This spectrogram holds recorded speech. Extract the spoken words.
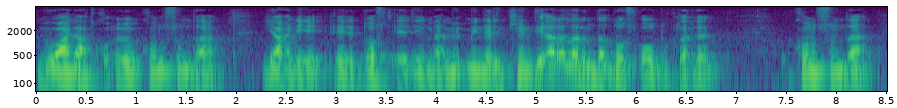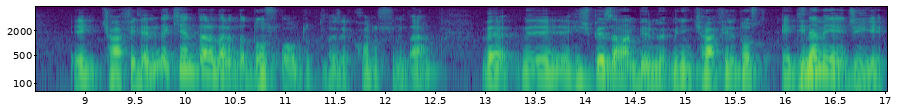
müvalat e, konusunda yani e, dost edilme, müminlerin kendi aralarında dost oldukları konusunda, kafirlerin de kendi aralarında dost oldukları konusunda ve hiçbir zaman bir müminin kafiri dost edinemeyeceği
